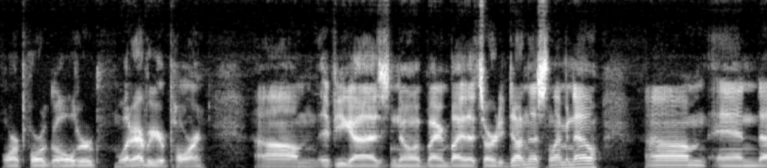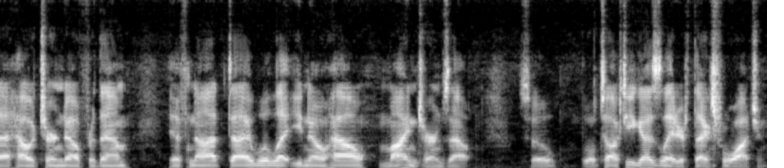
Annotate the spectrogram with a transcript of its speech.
or pour gold or whatever you're pouring. Um, if you guys know anybody that's already done this, let me know um, and uh, how it turned out for them. If not, I will let you know how mine turns out. So we'll talk to you guys later. Thanks for watching.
